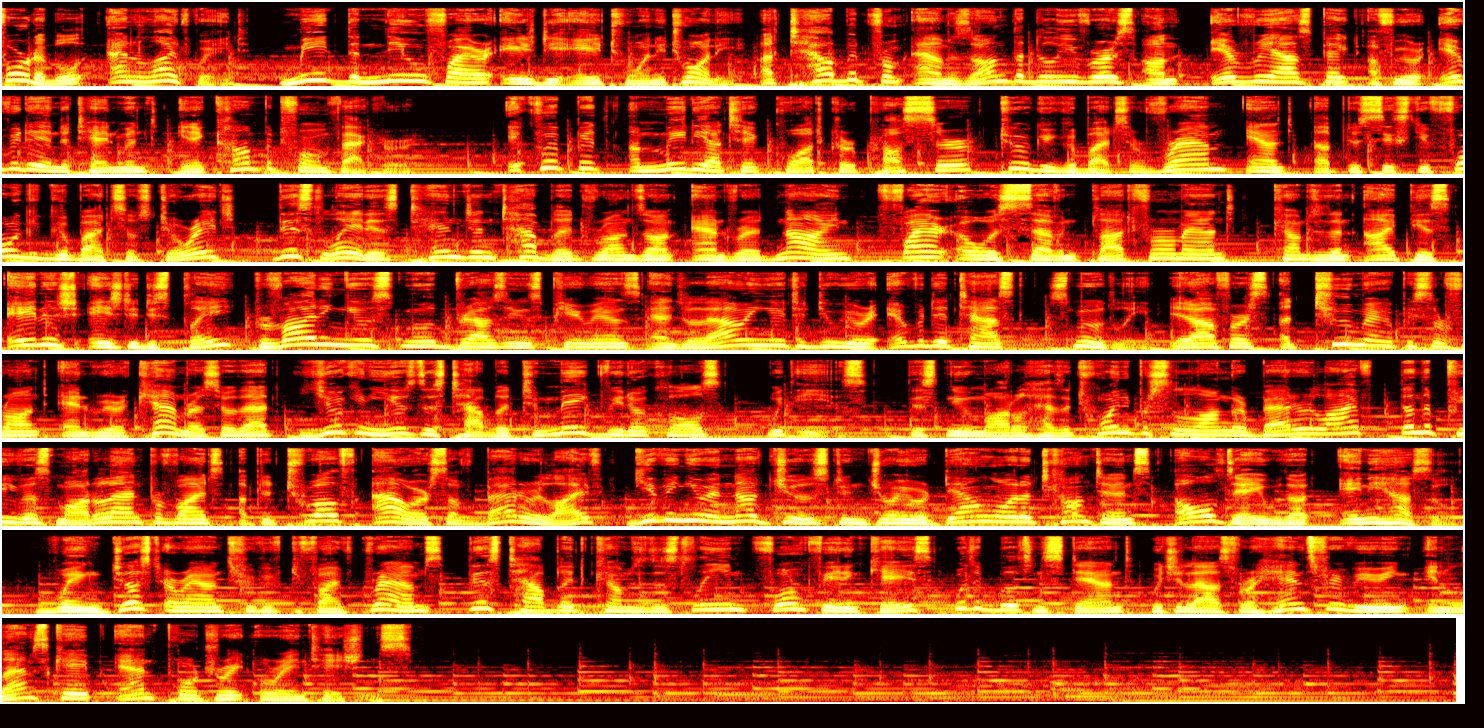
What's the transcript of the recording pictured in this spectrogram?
Affordable and lightweight. Meet the new Fire HD8 2020, a tablet from Amazon that delivers on every aspect of your everyday entertainment in a compact form factor. Equipped with a MediaTek quad-core processor, 2GB of RAM, and up to 64GB of storage, this latest 10-gen tablet runs on Android 9, Fire OS 7 platform and comes with an IPS 8-inch HD display, providing you a smooth browsing experience and allowing you to do your everyday tasks smoothly. It offers a 2-megapixel front and rear camera so that you can use this tablet to make video calls with ease. This new model has a 20% longer battery life than the previous model and provides up to 12 hours of battery life, giving you enough juice to enjoy your downloaded contents all day without any hassle. Weighing just around 355 grams, this tablet comes with a slim, form-fitting case with a built-in stand which allows for hands-free viewing in landscape and portrait orientations.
